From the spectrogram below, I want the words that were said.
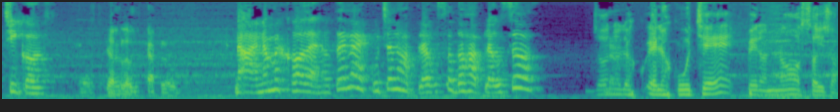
Chicos, no, no me jodan. ¿Ustedes no escuchan los aplausos? ¿Dos aplausos? Yo no lo, eh, lo escuché, pero no soy yo.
